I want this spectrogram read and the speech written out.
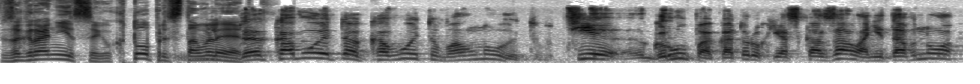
за границей. Кто представляет? Да кого это, кого это волнует? Те группы, о которых я сказал, они давно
